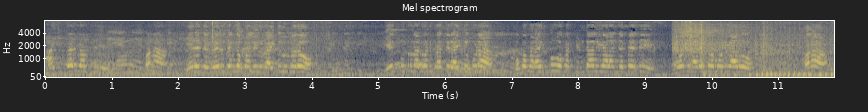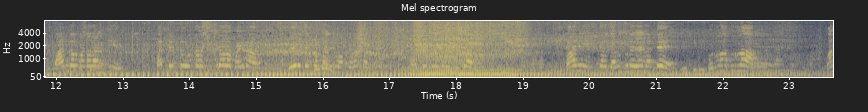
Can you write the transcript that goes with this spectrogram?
ఆ ఇద్దరు కలిసి మన ఏదైతే వేరుశనగపల్లి రైతులు ఉన్నారో వేసుకుంటున్నటువంటి ప్రతి రైతు కూడా ఒక్కొక్క రైతుకు ఒక క్వింటాల్ ఇవ్వాలని చెప్పేసి ఈరోజు నరేంద్ర మోడీ గారు మన పాన్గల్ మండలానికి పన్నెండు వందల క్వింటాల పైన కానీ ఇక్కడ జరుగుతున్నది ఏంటంటే కుర్లాపుర్లా మన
